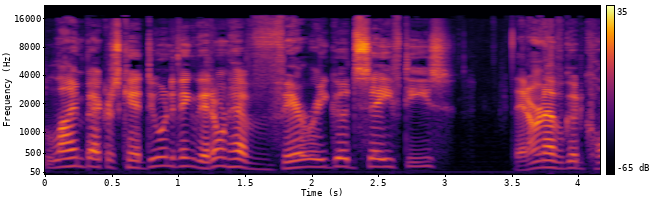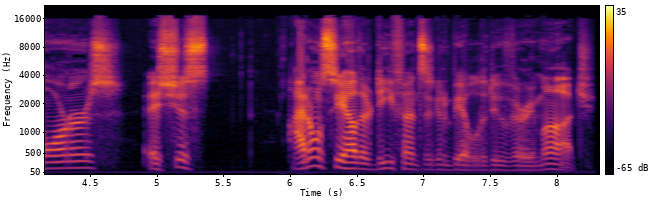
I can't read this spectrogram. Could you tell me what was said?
The linebackers can't do anything. They don't have very good safeties. They don't have good corners. It's just, I don't see how their defense is going to be able to do very much.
